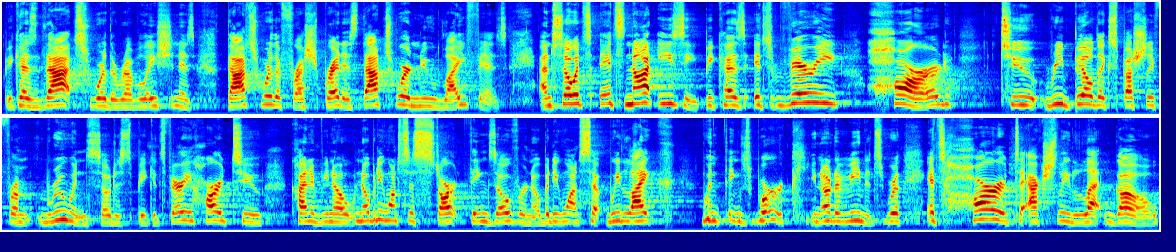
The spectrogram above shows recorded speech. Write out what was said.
because that's where the revelation is. That's where the fresh bread is. That's where new life is. And so it's it's not easy because it's very hard to rebuild especially from ruins so to speak. It's very hard to kind of you know nobody wants to start things over. Nobody wants to we like when things work. You know what I mean? It's it's hard to actually let go,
